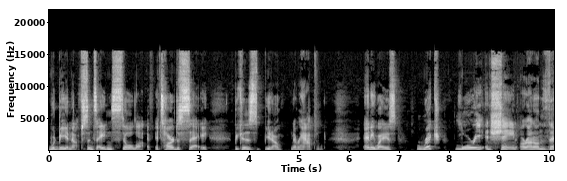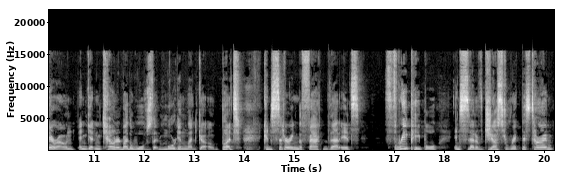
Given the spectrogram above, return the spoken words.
would be enough since Aiden's still alive. It's hard to say because, you know, never happened. Anyways, Rick, Lori, and Shane are out on their own and get encountered by the wolves that Morgan let go. But considering the fact that it's three people instead of just Rick this time,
